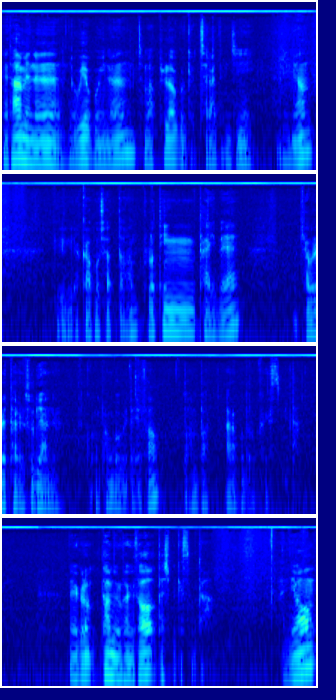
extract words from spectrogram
네, 다음에는 요 위에 보이는 점화 플러그 교체라든지 아니면 그 아까 보셨던 플로팅 타입의 캬브레타를 수리하는 그런 방법에 대해서 또 한번 알아보도록 하겠습니다. 네, 그럼 다음 영상에서 다시 뵙겠습니다. 안녕.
